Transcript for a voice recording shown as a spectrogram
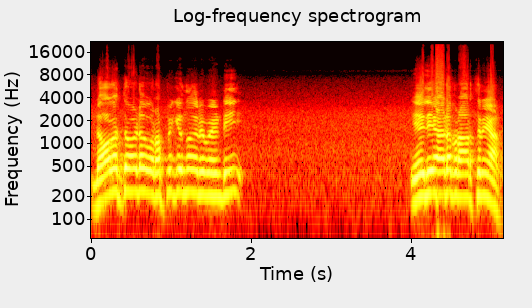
ലോകത്തോട് ഉറപ്പിക്കുന്നതിന് വേണ്ടി ഏലിയയുടെ പ്രാർത്ഥനയാണ്.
